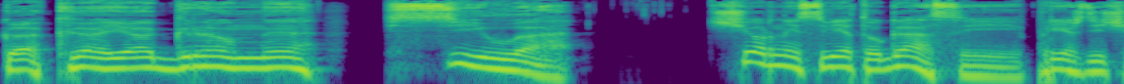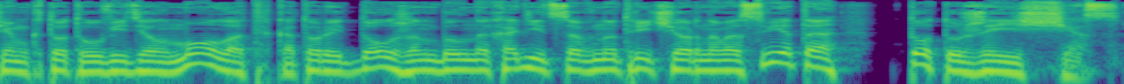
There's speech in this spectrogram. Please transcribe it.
«Какая огромная сила!» Черный свет угас, и прежде чем кто-то увидел молот, который должен был находиться внутри черного света, тот уже исчез.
